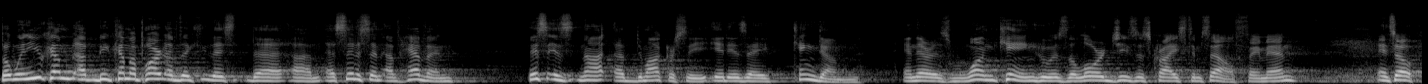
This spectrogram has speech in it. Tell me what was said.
But when you come, uh, become a part of the, this, the um, a citizen of heaven, this is not a democracy, it is a kingdom and there is one king who is the Lord Jesus Christ himself. Amen? And so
